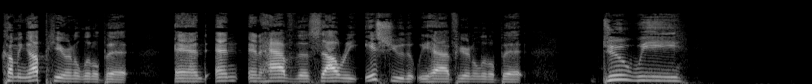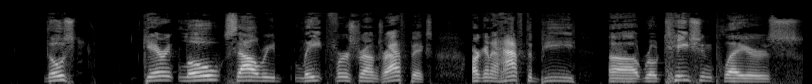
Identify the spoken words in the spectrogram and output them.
coming up here in a little bit and and and have the salary issue that we have here in a little bit. Do we those low salary late first round draft picks are going to have to be uh, rotation players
